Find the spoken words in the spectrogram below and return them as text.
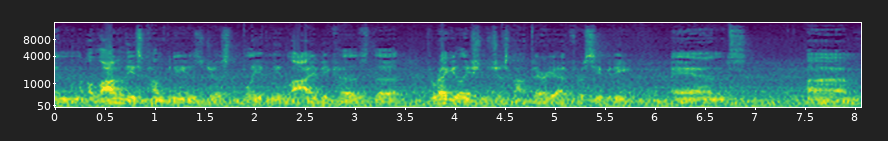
and a lot of these companies just blatantly lie because the the regulation is just not there yet for CBD, and um,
